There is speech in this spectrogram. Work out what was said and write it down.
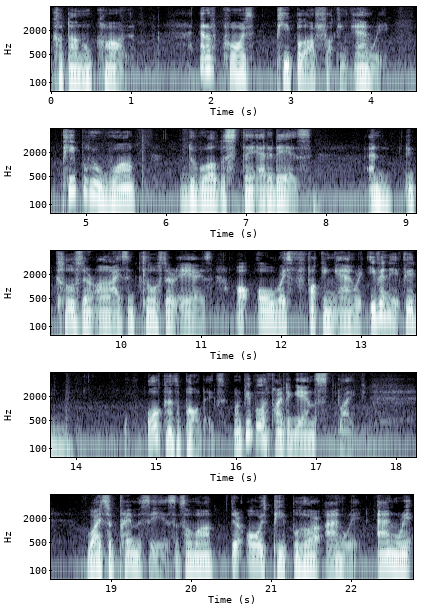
cut down on cars. And of course, people are fucking angry. People who want the world to stay as it is and, and close their eyes and close their ears are always fucking angry. Even if you all kinds of politics. When people are fight against like white supremacy and so on, there are always people who are angry. Angry,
